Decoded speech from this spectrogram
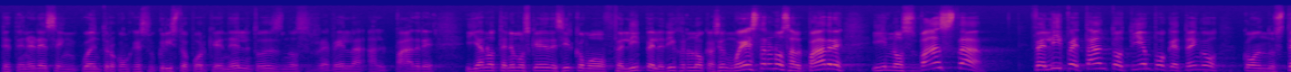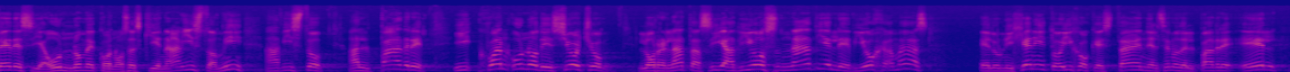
de tener ese encuentro con Jesucristo, porque en Él entonces nos revela al Padre. Y ya no tenemos que decir como Felipe le dijo en una ocasión, muéstranos al Padre y nos basta. Felipe, tanto tiempo que tengo con ustedes y aún no me conoces, quien ha visto a mí, ha visto al Padre. Y Juan 1.18 lo relata así, a Dios nadie le vio jamás. El unigénito Hijo que está en el seno del Padre, Él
